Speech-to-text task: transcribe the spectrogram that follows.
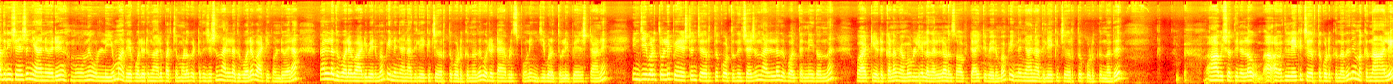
അതിനുശേഷം ഞാൻ ഒരു മൂന്ന് ഉള്ളിയും അതേപോലെ ഒരു നാല് പച്ചമുളക് ഇട്ടതിന് ശേഷം നല്ലതുപോലെ വാട്ടി വാട്ടിക്കൊണ്ടുവരാം. നല്ലതുപോലെ വാടി വരുമ്പം പിന്നെ ഞാൻ അതിലേക്ക് ചേർത്ത് കൊടുക്കുന്നത് ഒരു ടേബിൾ സ്പൂൺ ഇഞ്ചി വെളുത്തുള്ളി പേസ്റ്റാണ് ഇഞ്ചി വെളുത്തുള്ളി പേസ്റ്റും ചേർത്ത് കൊടുത്തതിന് ശേഷം നല്ലതുപോലെ തന്നെ ഇതൊന്ന് വാട്ടിയെടുക്കണം. നമ്മൾ ഉള്ളിയെല്ലാം നല്ലോണം സോഫ്റ്റായിട്ട് വരുമ്പോൾ പിന്നെ ഞാൻ അതിലേക്ക് ചേർത്ത് കൊടുക്കുന്നത് ആവശ്യത്തിനുള്ള അതിലേക്ക് ചേർത്ത് കൊടുക്കുന്നത് നമുക്ക് നാല്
